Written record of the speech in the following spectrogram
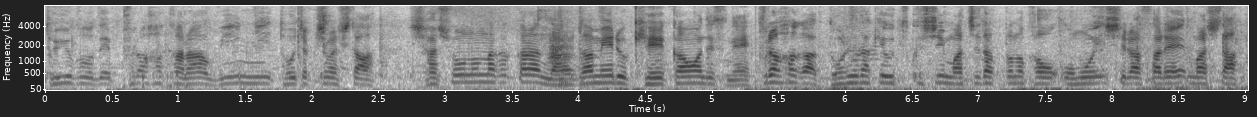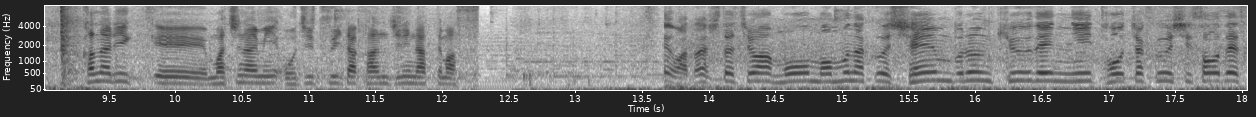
ということでプラハからウィーンに到着しました。車掌の中から眺める景観はですねプラハがどれだけ美しい街だったのかを思い知らされました。かなり、えー、街並み落ち着いた感じになってます私たちはもう間もなくシェーンブルン宮殿に到着しそうです。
